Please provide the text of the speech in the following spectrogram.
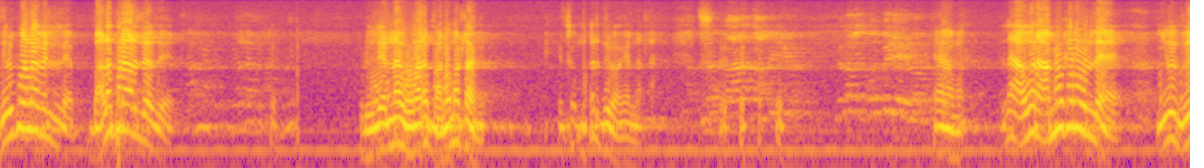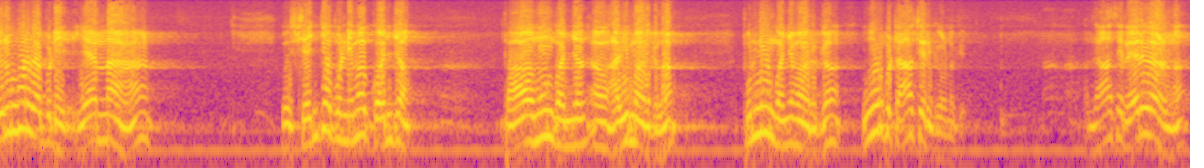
துர்பலம் இல்லை. பலப்பிரார்த்தம் அது. அப்படி இல்லைன்னா விவரம் பண்ண மாட்டாங்க. சும்மா இருந்துருவாங்க எல்லாம். ஆமா. இல்ல அவர் அமைக்கிறது இல்லை. இவன் விரும்புறது அப்படி. ஏன்னா செஞ்ச புண்ணியமா கொஞ்சம். பாவமும் கொஞ்சம் அதிகமாக இருக்கலாம். புண்ணியம் கொஞ்சமாக இருக்கும். ஊர்பட்ட ஆசை இருக்கு உனக்கு. அந்த ஆசை நிறைவேறணும்.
